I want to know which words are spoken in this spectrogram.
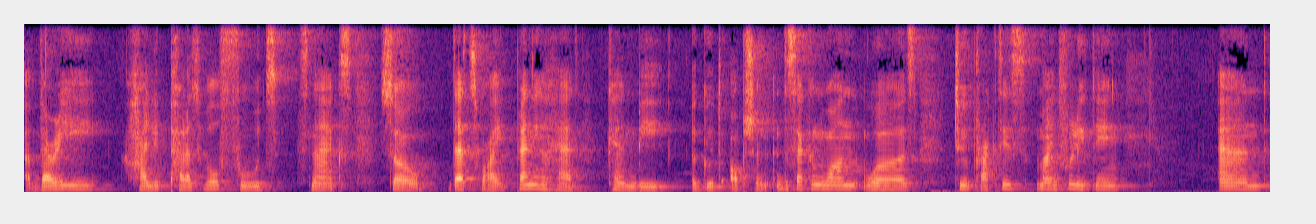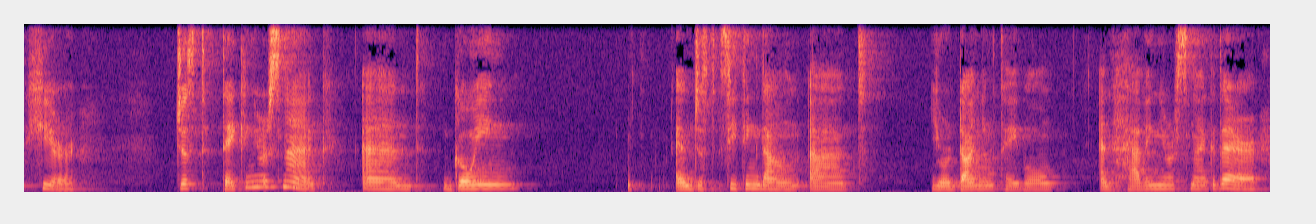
very highly palatable foods, snacks. So that's why planning ahead can be a good option. And the second one was to practice mindful eating and here, just taking your snack and going and just sitting down at your dining table and having your snack there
